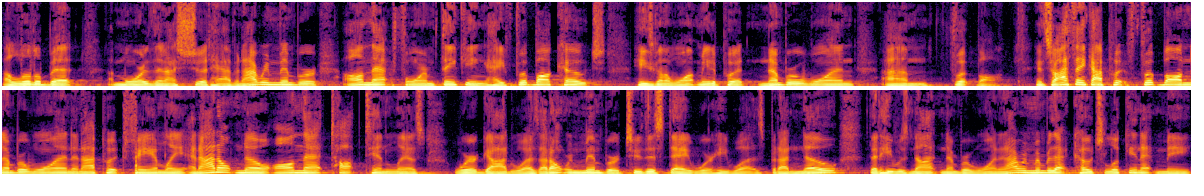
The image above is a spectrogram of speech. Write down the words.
a little bit more than I should have. And I remember on that form thinking, hey, football coach, he's going to want me to put number one um, football. And so I think I put football number one and I put family. And I don't know on that top 10 list where God was. I don't remember to this day where he was, but I know that he was not number one. And I remember that coach looking at me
